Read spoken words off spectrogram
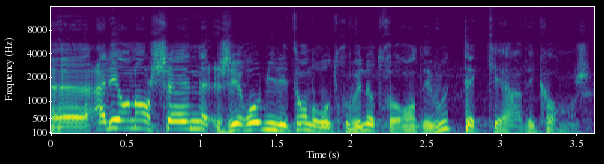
Euh, allez, on enchaîne. Jérôme, il est temps de retrouver notre rendez-vous de Tech Care avec Orange.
